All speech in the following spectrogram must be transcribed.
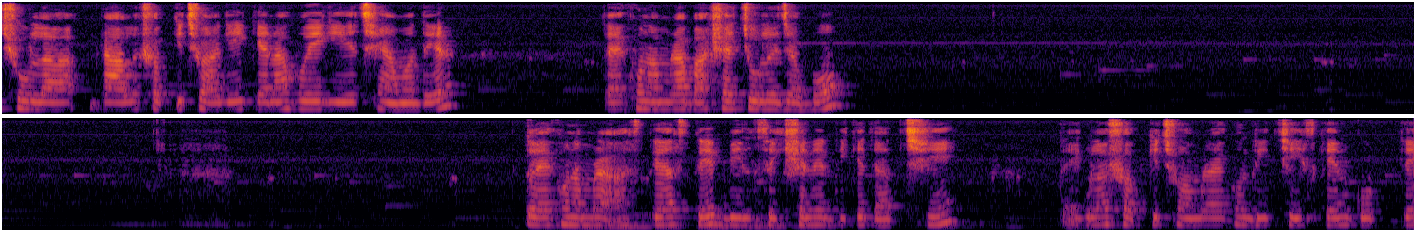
ছোলা, ডাল সবকিছু আগেই কেনা হয়ে গিয়েছে আমাদের। তো এখন আমরা বাসায় চলে যাব। তো এখন আমরা আস্তে আস্তে বিল সেকশনের দিকে যাচ্ছি। তো এগুলা সবকিছু আমরা এখন দিচ্ছি স্ক্যান করতে।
